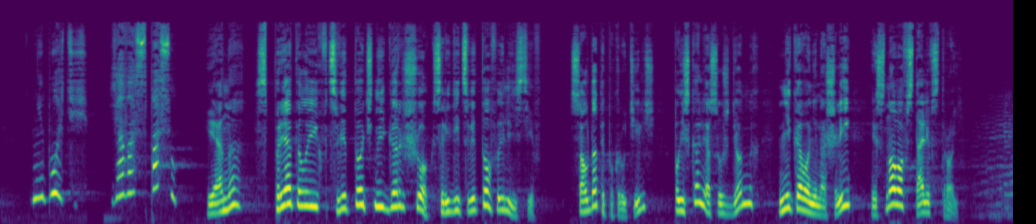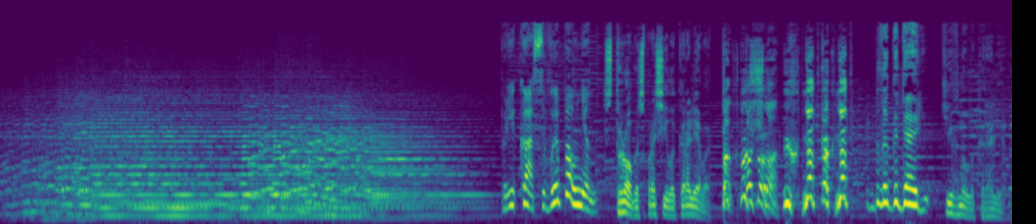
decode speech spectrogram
«Не бойтесь, я вас спасу!» И она спрятала их в цветочный горшок среди цветов и листьев. Солдаты покрутились, поискали осужденных, никого не нашли и снова встали в строй. Приказ выполнен? Строго спросила королева. Так точно! Их нет как нет! Благодарю. Кивнула королева.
